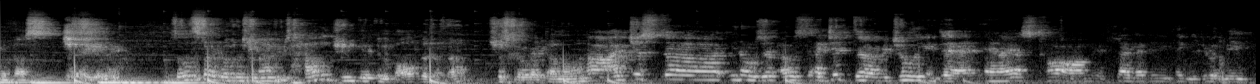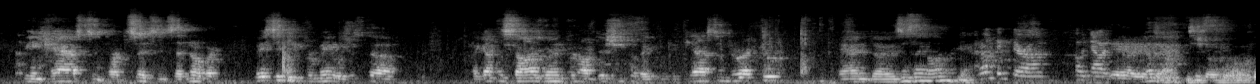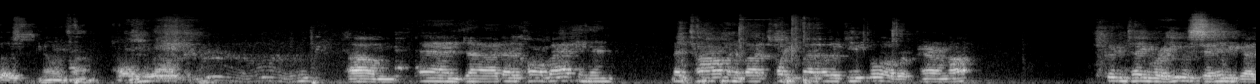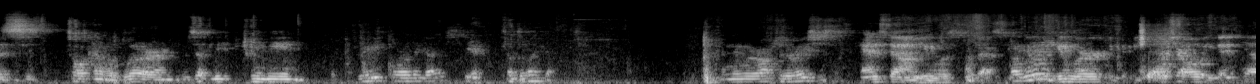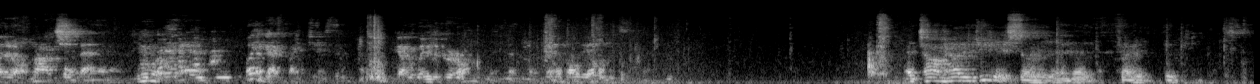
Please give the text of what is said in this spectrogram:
and with us this evening. So let's start with Mr. Mathews. How did you get involved in the film? Just go right down the line. Uh, I just, uh, you know, was, I was, I did uh, Retrillian Dead, and I asked Tom if that had anything to do with me being cast in part six, and he said no. But basically, for me, it was just, uh, I got the size, went in for an audition for the, the casting director, and uh, is this thing on? Yeah. I don't think they're on. Oh, now it Yeah, yeah, Yeah. yeah. So one of No, it's on. Calls around. Um, and uh, I got a call back, and then met Tom and about 25 other people over at Paramount. Couldn't tell you where he was sitting because it's all kind of a blur. It was that me- between me and three, four other guys? Yeah. Something like that. And then we were off to the races. Hands down, he was the best. Oh, really? Humor, he could be a show, he did, he had it all. Not so bad. You were bad. Well, you guys fight chance, you gotta win the girl, you have all the elements. And Tom, how did you get started in that Friday the 13th?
